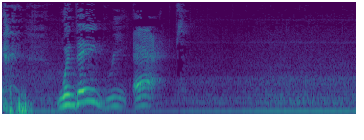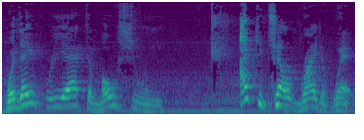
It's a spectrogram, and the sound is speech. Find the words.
when they react, when they react emotionally, I can tell right away.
